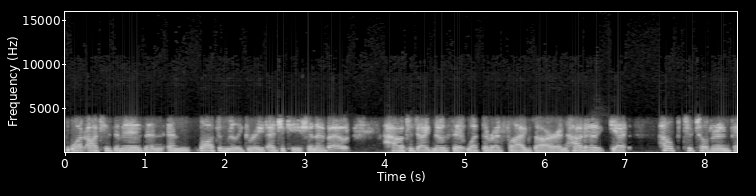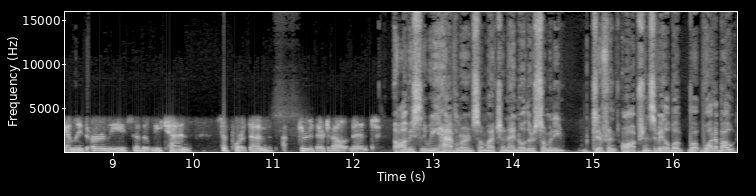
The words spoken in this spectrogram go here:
what autism is and, and lots of really great education about how to diagnose it, what the red flags are, and how to get help to children and families early so that we can support them through their development. Obviously, we have learned so much, and I know there's so many different options available. But what about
